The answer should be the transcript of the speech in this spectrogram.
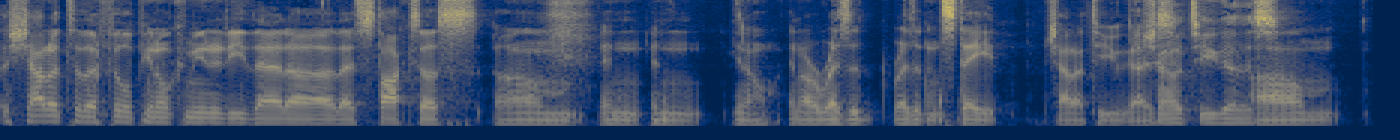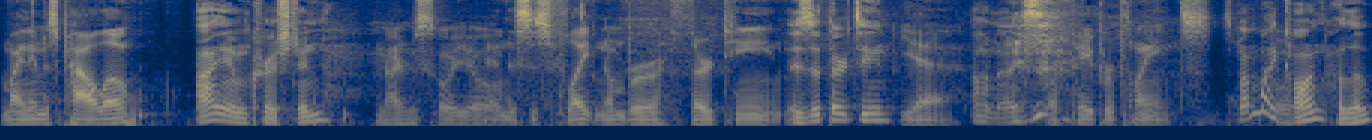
A shout out to the Filipino community that uh, that stalks us um, in in you know in our resi- resident state. Shout out to you guys. Shout out to you guys. Um, my name is Paolo, I am Christian. And I'm Soyo. and this is flight number thirteen. Is it thirteen? Yeah, Oh, nice. of Paper Planes. Is my mic on? Hello.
